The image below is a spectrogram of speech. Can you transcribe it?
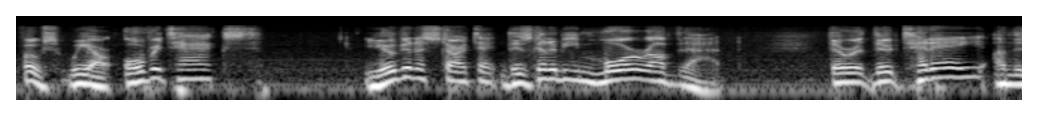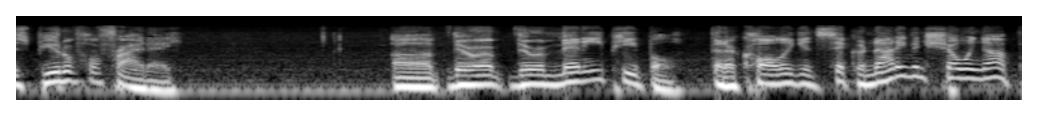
Folks, we are overtaxed. You're going to start to, there's going to be more of that. There are, there, today, on this beautiful Friday, uh, there are there are many people that are calling in sick or not even showing up,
